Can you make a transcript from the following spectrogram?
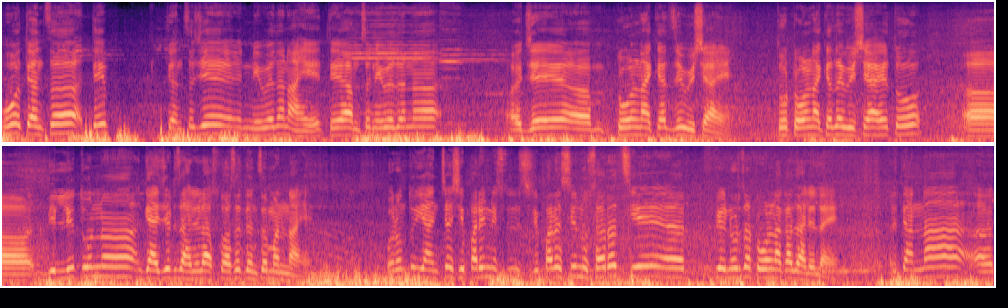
हो त्यांचं ते त्यांचं जे निवेदन आहे ते आमचं निवेदन जे टोल नाक्यात जे विषय आहे तो टोल नाक्याचा विषय आहे तो दिल्लीतून गॅजेट झालेला असतो असं त्यांचं म्हणणं आहे. परंतु यांच्या शिफारी शिफारशीनुसारच हे पेनूरचा टोल नाका झालेला आहे. त्यांना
